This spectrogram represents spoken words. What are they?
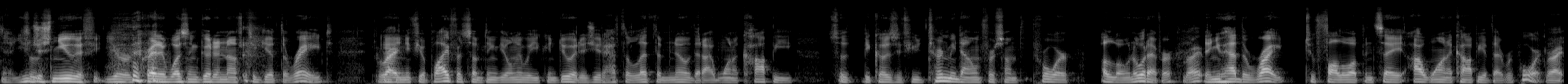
Yeah, you just knew if your credit wasn't good enough to get the rate. Right. And if you apply for something, the only way you can do it is you'd have to let them know that I want a copy. So because if you turn me down for some for a loan or whatever, Right. then you had the right to follow up and say, I want a copy of that report. Right.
